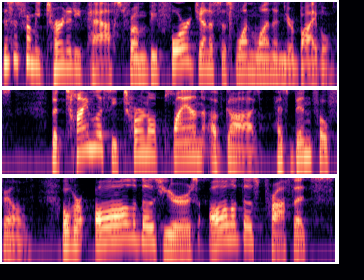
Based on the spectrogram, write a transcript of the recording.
This is from eternity past, from before Genesis 1 1 in your Bibles. The timeless, eternal plan of God has been fulfilled. Over all of those years, all of those prophets,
